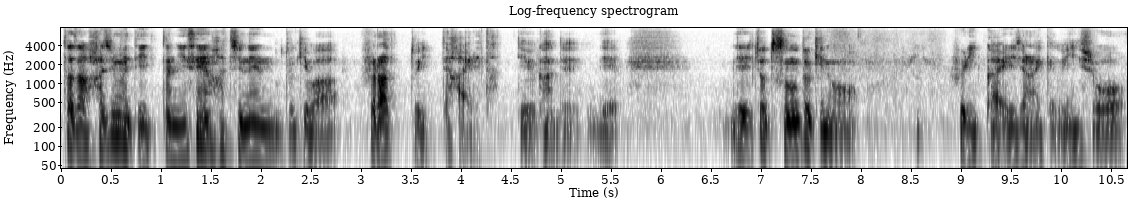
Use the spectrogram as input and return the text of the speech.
ただ初めて行った2008年の時はフラッと行って入れたっていう感じで。でちょっとその時の振り返りじゃないけど印象を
